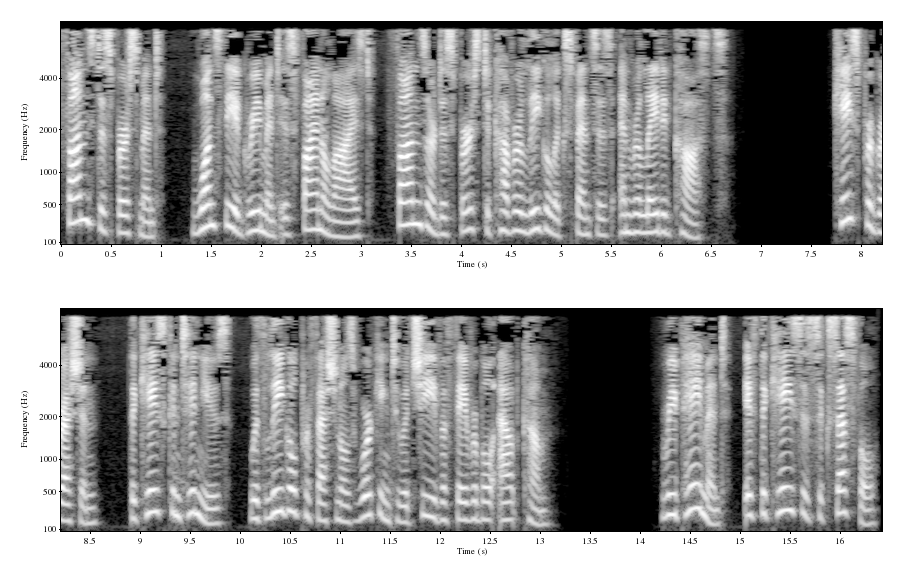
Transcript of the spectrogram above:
Funds disbursement Once the agreement is finalized, funds are disbursed to cover legal expenses and related costs. Case progression The case continues, with legal professionals working to achieve a favorable outcome. Repayment If the case is successful,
